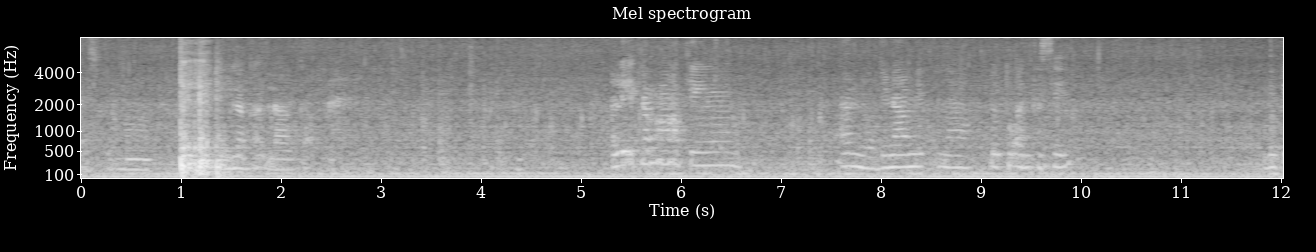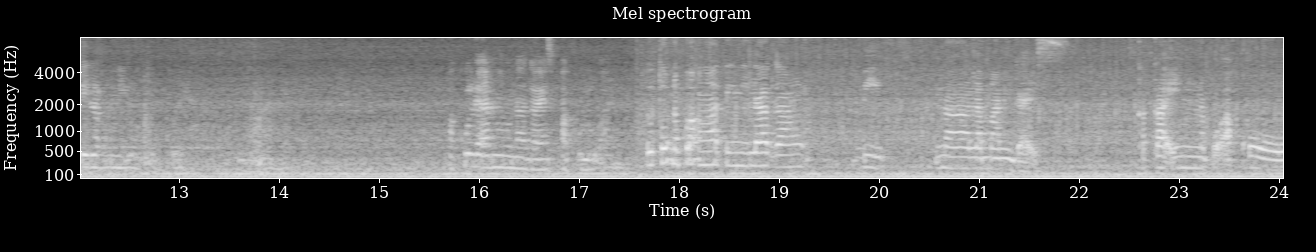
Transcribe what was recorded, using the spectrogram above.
guys. Pag mga ilaga-laga. Aliit lang ang aking ano, ginamit na lutuan kasi buti lang niluto ko eh. Pakulaan muna guys, pakuluan. Luto na po ang ating nilagang beef na laman guys. Kakain na po ako.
